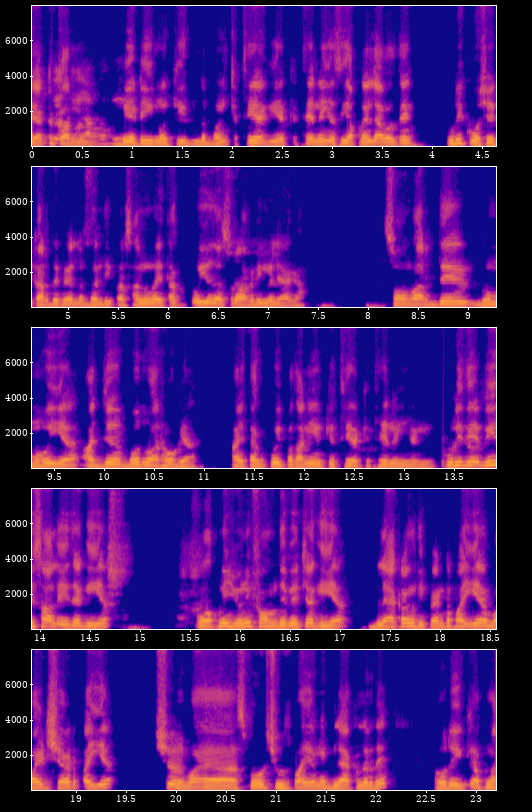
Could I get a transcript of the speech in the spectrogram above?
ਚੈੱਕ ਕਰਨ। ਬੇਟੀ ਮੱਕੀ ਲੱਭਣ ਕਿੱਥੇ ਹੈਗੀ ਹੈ ਕਿੱਥੇ ਨਹੀਂ ਅਸੀਂ ਆਪਣੇ ਲੈਵਲ ਤੇ ਪੂਰੀ ਕੋਸ਼ਿਸ਼ ਕਰਦੇ ਪਏ ਲੱਭਣ ਦੀ ਪਰ ਸਾਨੂੰ ਅਜੇ ਤੱਕ ਕੋਈ ਉਹਦਾ ਸੁਰਾਗ ਨਹੀਂ ਮਿਲਿਆ ਹੈਗਾ। ਸੋਮਵਾਰ ਦੇ ਗੁੰਮ ਹੋਈ ਹੈ ਅੱਜ ਬੁੱਧਵਾਰ ਹੋ ਗਿਆ। ਅਜੇ ਤੱਕ ਕੋਈ ਪਤਾ ਨਹੀਂ ਕਿੱਥੇ ਹੈ ਕਿੱਥੇ ਨਹੀਂ ਹੈਗੀ। ਕੁੜੀ ਦੇ 20 ਸਾਲ ਏਜ ਹੈਗੀ ਆ। ਉਹ ਆਪਣੀ ਯੂਨੀਫਾਰਮ ਦੇ ਵਿੱਚ ਹੈਗੀ ਆ। ਬਲੈਕ ਰੰਗ ਦੀ ਪੈਂਟ ਪਾਈ ਹੈ ਵਾਈਟ ਸ਼ਰਟ ਪਾਈ ਹੈ। ਸਪੋਰਟ ਸ਼ੂਜ਼ ਪਾਏ ਉਹਨੇ ਬਲੈਕ ਕਲਰ ਦੇ। ਔਰ ਇੱਕ ਆਪਣਾ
